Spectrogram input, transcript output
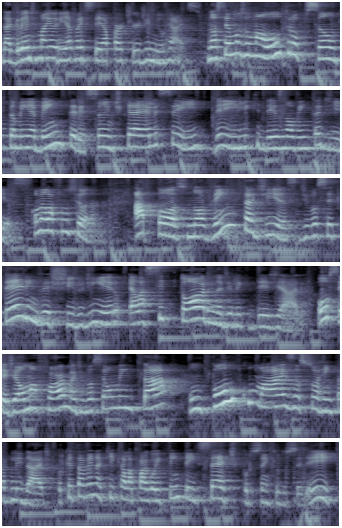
na grande maioria vai ser a partir de mil reais. Nós temos uma outra opção que também é bem interessante, que é a LCI DI Liquidez 90 dias. Como ela funciona? Após 90 dias de você ter investido dinheiro, ela se torna de liquidez diária. Ou seja, é uma forma de você aumentar um pouco mais a sua rentabilidade. Porque tá vendo aqui que ela paga 87% do CDI?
